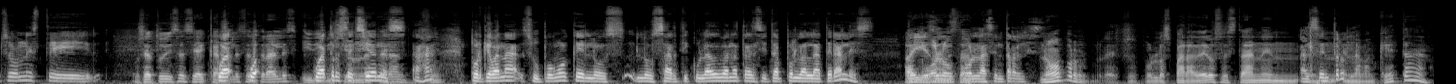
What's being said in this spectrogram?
son este, O sea, tú dices si hay cua- centrales y cuatro secciones, lateral, ajá, sí. porque van a, supongo que los, los articulados van a transitar por las laterales, Ahí o, lo- por las centrales, No, por, pues, por los paraderos están en, ¿Al en- centro? en la banqueta.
